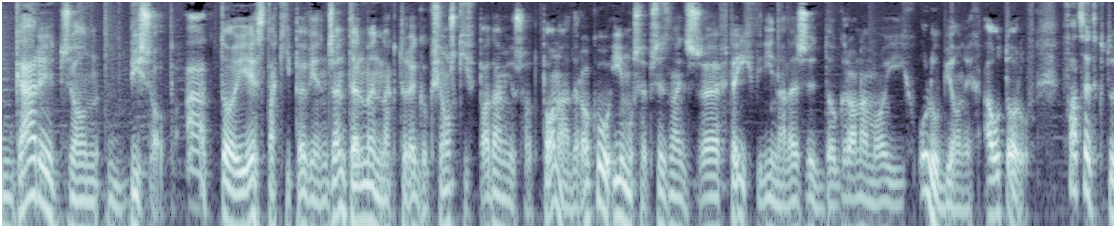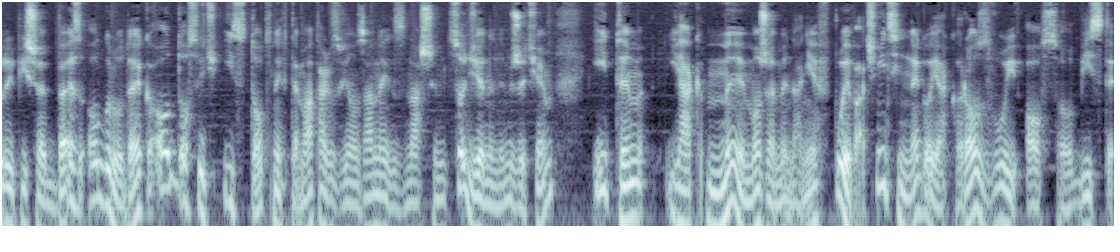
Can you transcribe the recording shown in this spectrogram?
Gary John Bishop, a to jest taki pewien gentleman, na którego książki wpadam już od ponad roku i muszę przyznać, że w tej chwili należy do grona moich ulubionych autorów. Facet, który pisze bez ogródek o dosyć istotnych tematach związanych z naszym codziennym życiem i tym, jak my możemy na nie wpływać. Nic innego jak rozwój osobisty,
